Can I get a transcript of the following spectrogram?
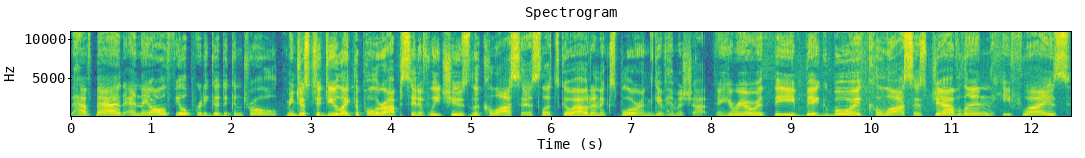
half bad, and they all feel pretty good to control. I mean, just to do like the polar opposite, if we choose the Colossus, let's go out and explore and give him a shot. And here we are with the big boy Colossus Javelin. He flies,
